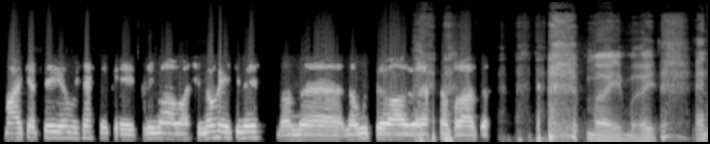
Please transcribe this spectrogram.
Maar ik heb tegen hem gezegd, oké, prima. Maar als je nog eentje mist, dan, eh, dan moeten we wel weer even gaan praten. mooi, mooi. En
